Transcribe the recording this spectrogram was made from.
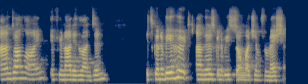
and online if you're not in London. It's going to be a hoot, and there's going to be so much information,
